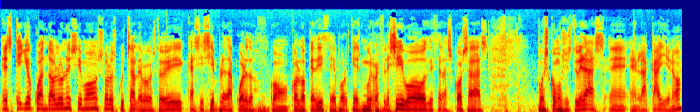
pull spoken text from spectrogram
Es que yo cuando hablo con Simón suelo escucharle porque estoy casi siempre de acuerdo con, con lo que dice, porque es muy reflexivo, dice las cosas pues como si estuvieras eh, en la calle, ¿no?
